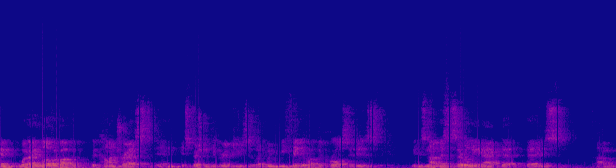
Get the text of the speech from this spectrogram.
And what I love about the, the contrast, and especially the grape juice, is like when we think about the cross, it is it is not necessarily an act that, that is um,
